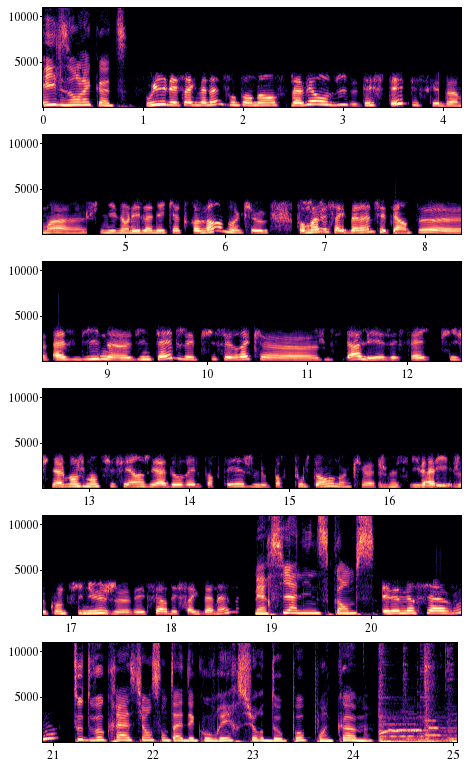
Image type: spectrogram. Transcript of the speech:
Et ils ont la cote. Oui, les sacs bananes sont tendance. J'avais envie de tester puisque bah, moi, euh, je suis née dans les années 80. Donc euh, pour moi, le sac banane, c'était un peu euh, has-been euh, vintage. Et puis c'est vrai que euh, je me suis dit, allez, j'essaye. Puis finalement, je m'en suis fait un. J'ai adoré le porter. Je le porte tout le temps. Donc je me suis dit, bah, allez, je continue. Je vais faire des sacs bananes. Merci Aline Scamps. Et bien merci à vous. Toutes vos créations sont à découvrir sur dopo.com.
